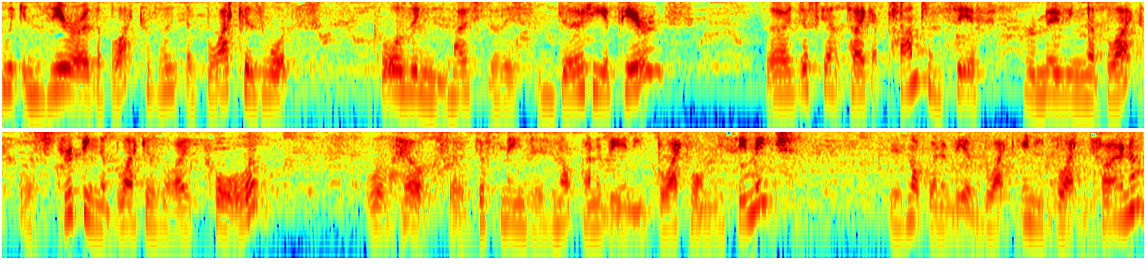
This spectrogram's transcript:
we can zero the black because I think the black is what's causing most of this dirty appearance. So I'm just going to take a punt and see if removing the black, or stripping the black as I call it, will help. So it just means there's not going to be any black on this image. There's not going to be a black any black toner.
